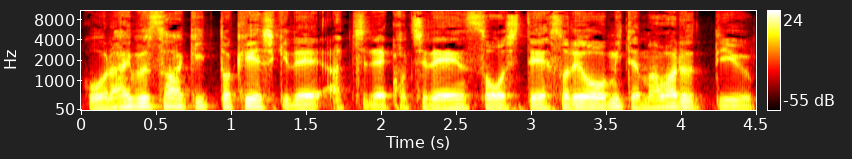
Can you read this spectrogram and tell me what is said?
こうライブサーキット形式であっちでこっちで演奏して、それを見て回るっていう。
